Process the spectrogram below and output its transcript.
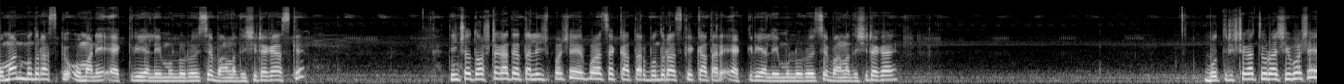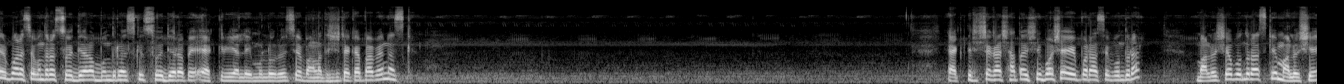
ওমান। বন্ধুরা, আজকে ওমানে এক রিয়ালের মূল্য রয়েছে বাংলাদেশি টাকা আজকে। তিনশো দশ টাকা তেতাল্লিশ পয়সা। এরপর আছে কাতার। বন্ধুরা, আজকে কাতার এক রিয়ালের মূল্য রয়েছে বাংলাদেশি টাকায়। বত্রিশ টাকা চুরাশি পয়সা। এরপর আছে বন্ধুরা, সৌদি আরব। বন্ধুরা, আজকে সৌদি আরবে এক রিয়ালের মূল্য রয়েছে বাংলাদেশি টাকা পাবেন আজকে। একত্রিশ টাকা সাতাশি পয়সা, এরপর আছে বন্ধুরা, মালয়েশিয়া বন্ধুরা, আজকে মালয়েশিয়া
